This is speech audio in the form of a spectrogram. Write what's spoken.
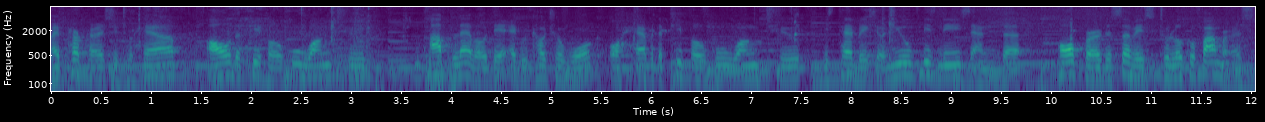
My purpose is to help all the people who want to up level their agricultural work or help the people who want to establish a new business and uh, offer the service to local farmers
